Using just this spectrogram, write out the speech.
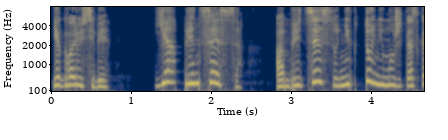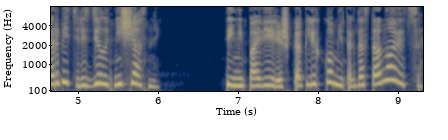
я говорю себе, я принцесса, а принцессу никто не может оскорбить или сделать несчастной. Ты не поверишь, как легко мне тогда становится!»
